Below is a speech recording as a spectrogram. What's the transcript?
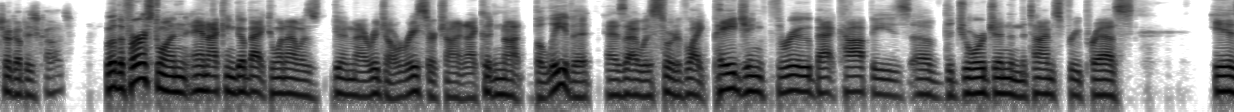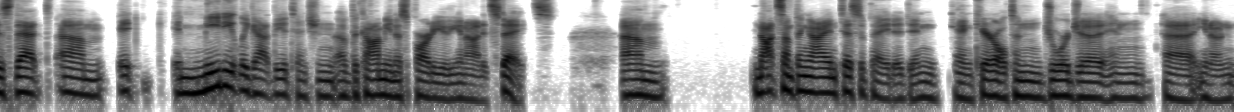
took up his cause. well the first one and i can go back to when i was doing my original research on it i could not believe it as i was sort of like paging through back copies of the georgian and the times free press is that um, it immediately got the attention of the Communist Party of the United States. Um, not something I anticipated in in Carrollton, Georgia, in uh, you know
